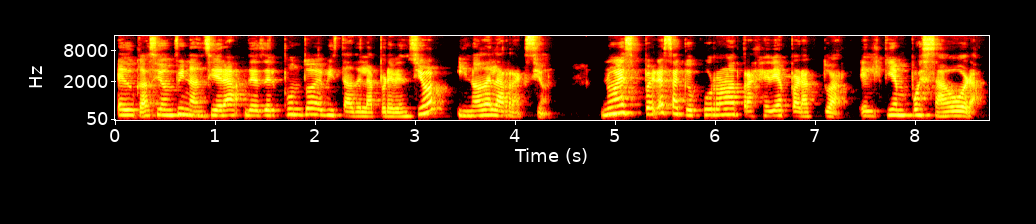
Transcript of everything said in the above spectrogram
educación financiera desde el punto de vista de la prevención y no de la reacción. No esperes a que ocurra una tragedia para actuar. El tiempo es ahora.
